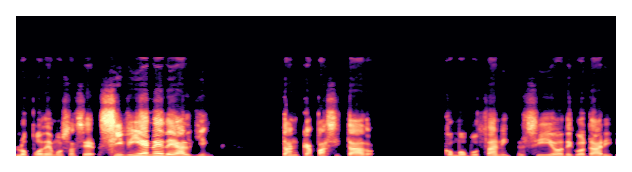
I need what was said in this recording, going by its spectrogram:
lo podemos hacer. Si viene de alguien tan capacitado como Buthani, el CEO de GoDaddy,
